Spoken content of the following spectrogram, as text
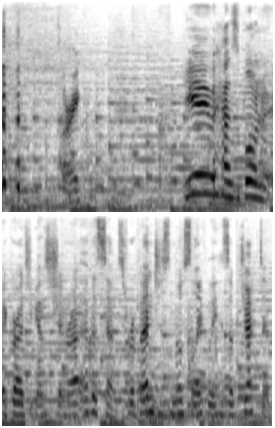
Sorry. He has borne a grudge against Shinra ever since. Revenge is most likely his objective.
